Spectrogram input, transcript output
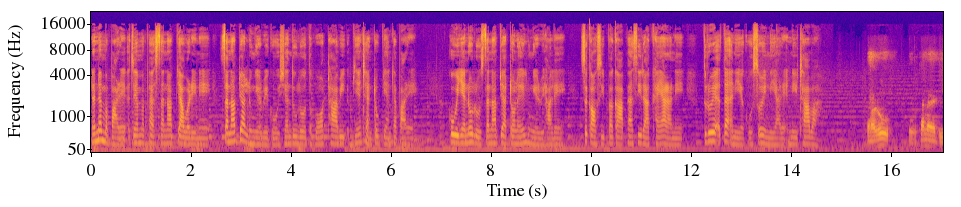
လက်နက်မပါတဲ့အကြမ်းမဖက်ဆန္ဒပြပွဲတွေနဲ့ဆန္ဒပြလူငယ်တွေကိုရန်သူလိုသဘောထားပြီးအပြင်းထန်တုံ့ပြန်တတ်ပါတယ်။ကိုဝေရန်တို့လိုဆန္ဒပြတော်လှန်ရေးလူငယ်တွေဟာလည်းစစ်ကောင်စီဘက်ကဖမ်းဆီးတာခံရတာနဲ့သူတို့ရဲ့အသက်အန္တရာယ်ကိုစိုးရိမ်နေရတဲ့အနေအထားပါကျွန်တော်တို့ ဟိုဆန္ဒဒီ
